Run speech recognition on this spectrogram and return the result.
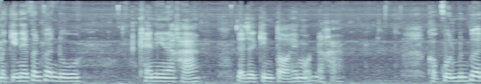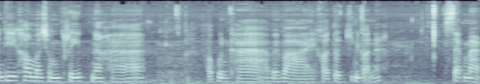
มากินให้เพื่อนๆดูแค่นี้นะคะ เดี๋ยวจะกินต่อให้หมดนะคะ ขอบคุณเพื่อนๆที่เข้ามาชมคลิปนะคะ ขอบคุณค่ะ บ๊ายบาย ขอตัวกินก่อนนะ แซ่บมาก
